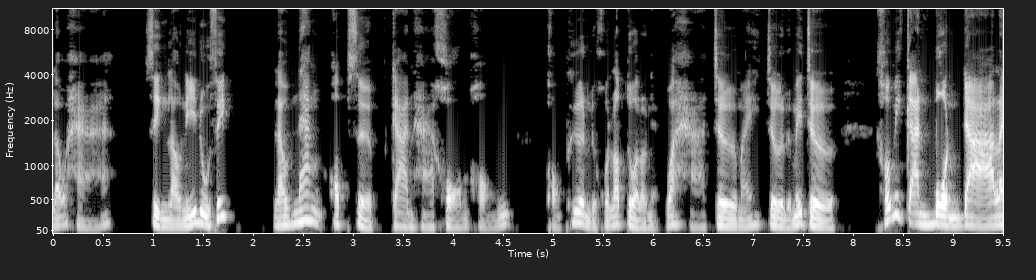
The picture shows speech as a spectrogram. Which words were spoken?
แล้วหาสิ่งเหล่านี้ดูซิแล้วนั่ง observe การหาของของของเพื่อนหรือคนรอบตัวเราเนี่ยว่าหาเจอไหมเจอหรือไม่เจอ เขามีการบ่นด่าอะไร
